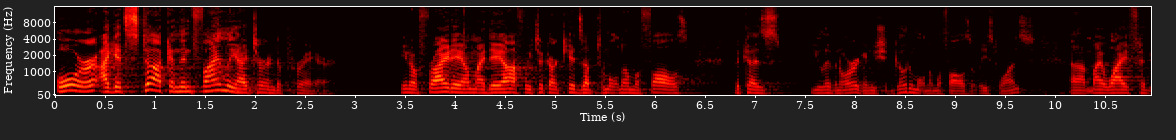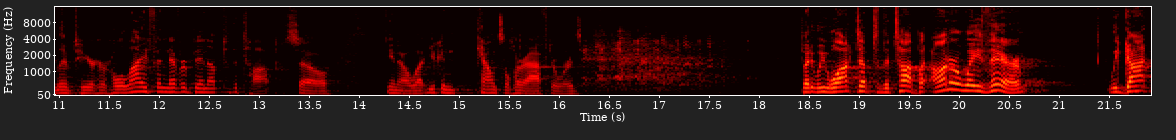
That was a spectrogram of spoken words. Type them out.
Or I get stuck and then finally I turn to prayer. You know, Friday on my day off, we took our kids up to Multnomah Falls because you live in Oregon, you should go to Multnomah Falls at least once. Uh, my wife had lived here her whole life and never been up to the top. So, you know what, you can counsel her afterwards. but we walked up to the top. But on our way there, we got,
